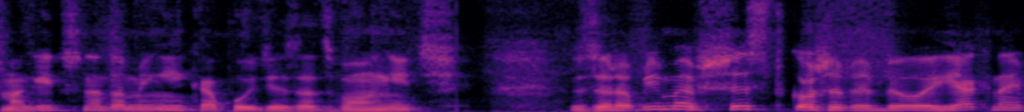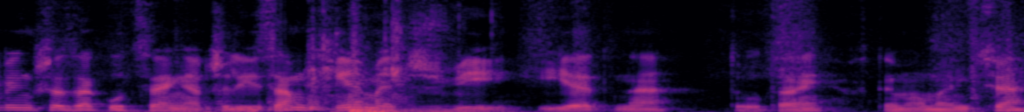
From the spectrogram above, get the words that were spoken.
Magiczna Dominika pójdzie zadzwonić. Zrobimy wszystko, żeby były jak największe zakłócenia, czyli zamkniemy drzwi jedne tutaj w tym momencie.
